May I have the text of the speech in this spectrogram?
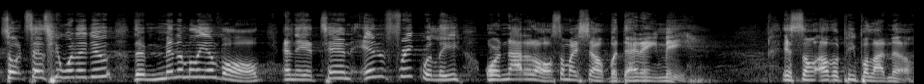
So it says here what they do. They're minimally involved and they attend infrequently or not at all. Somebody shout, but that ain't me. It's some other people I know.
